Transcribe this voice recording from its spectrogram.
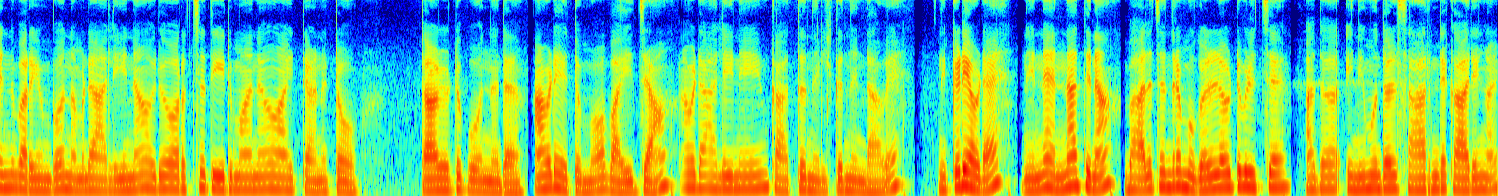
എന്ന് പറയുമ്പോൾ നമ്മുടെ അലീന ഒരു ഉറച്ച തീരുമാനവുമായിട്ടാണ് കേട്ടോ താഴോട്ട് പോകുന്നത്. അവിടെ എത്തുമ്പോൾ വൈജ അവിടെ അലീനയും കാത്തു നിൽക്കുന്നുണ്ടാവേ. നിക്കടി അവിടെ. നിന്നെ എന്നാത്തിനാ ബാലചന്ദ്രൻ മുകളിലോട്ട് വിളിച്ചേ? അത് ഇനി മുതൽ സാറിന്റെ കാര്യങ്ങൾ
